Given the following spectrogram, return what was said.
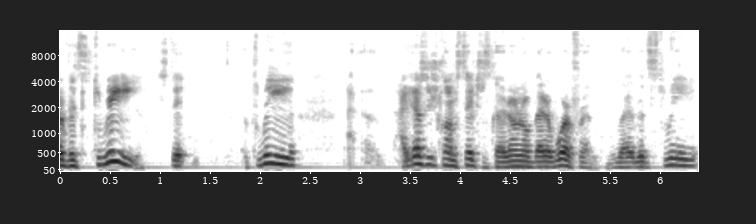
if it's three, three. I guess you should call them stitches because I don't know a better word for them. But if it's three,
